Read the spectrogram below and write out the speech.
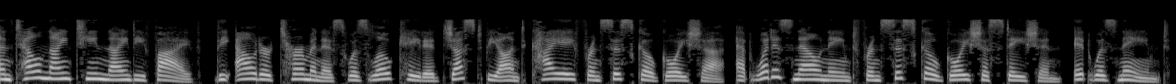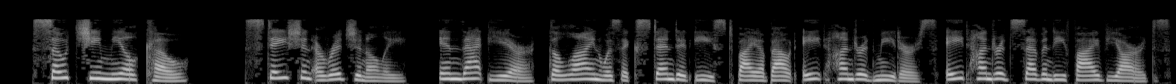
Until 1995, the outer terminus was located just beyond Calle Francisco Goitia, at what is now named Francisco Goitia Station. It was named Xochimilco Station originally, in that year, the line was extended east by about 800 meters 875 yards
